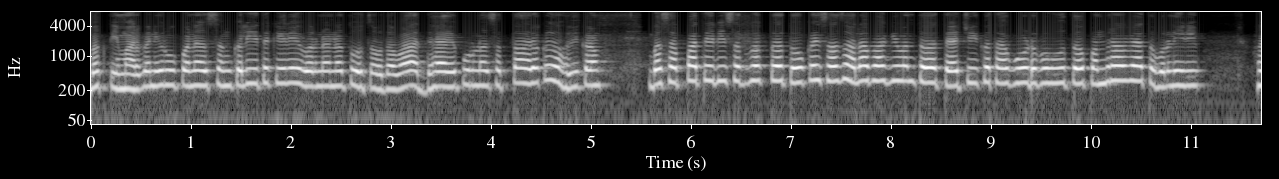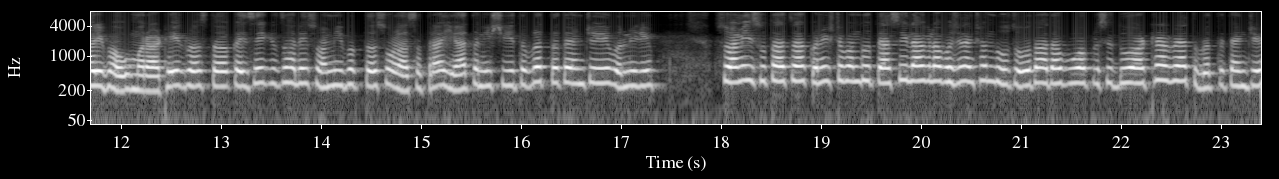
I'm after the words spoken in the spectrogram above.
भक्तिमार्ग निरूपण संकलित केले वर्णन तो चौदावा अध्याय पूर्ण सत्तारक हविका. बसप्पा तेरी सद्भक्त तो कैसा झाला भाग्यवंत? त्याची कथा गोड बहुत पंधराव्यात वर्णिली. हरिभाऊ मराठे ग्रस्त कैसे झाले स्वामी भक्त? सोळा सतरा यात निश्चित व्रत त्यांचे वर्णिले. स्वामी सुताचा कनिष्ठ बंधू त्यासी लागला भजन छंदू. चौदा बुवा प्रसिद्ध अठराव्यात व्रत त्यांचे.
